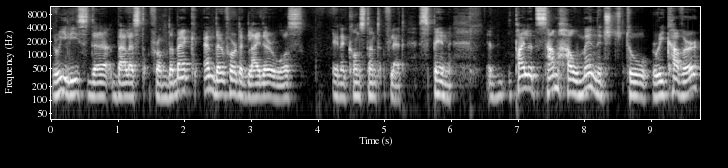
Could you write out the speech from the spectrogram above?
release the ballast from the back, and therefore the glider was in a constant flat spin pilot somehow managed to recover.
